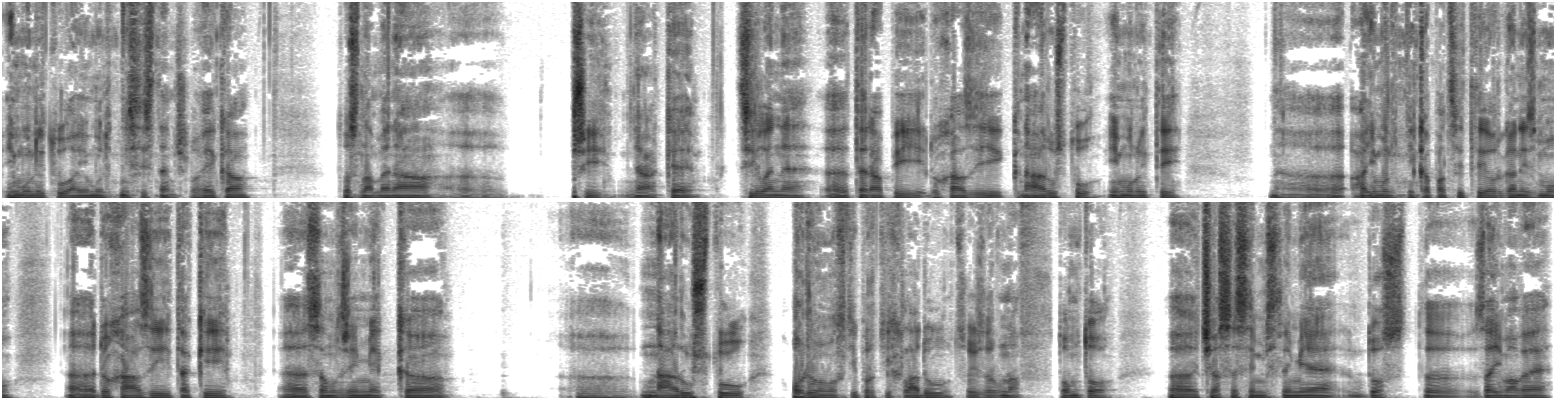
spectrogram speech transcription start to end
imunitu a imunitní systém člověka. To znamená, při nějaké cílené terapii dochází k nárůstu imunity a imunitní kapacity organismu. Dochází taky samozřejmě k nárůstu odolnosti proti chladu, což zrovna v tomto čase si myslím je dost zajímavé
